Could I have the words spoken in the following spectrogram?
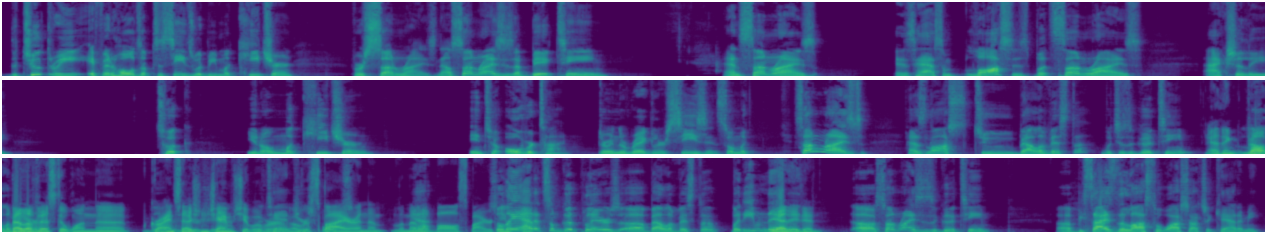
the two three, if it holds up to seeds, would be McEachern for Sunrise. Now Sunrise is a big team, and Sunrise has had some losses, but Sunrise actually took, you know, McEachern into overtime during the regular season. So Mc- Sunrise has lost to Bella Vista, which is a good team. I think La Bella, Bella Vista won the Grind Session yeah, Championship over over. Spire and the Lamelo Yeah. Ball Spire. So they added some good players, uh, Bella Vista, but even then, Yeah, they it- did. Uh, Sunrise is a good team. Uh, besides the loss to Wasatch Academy,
